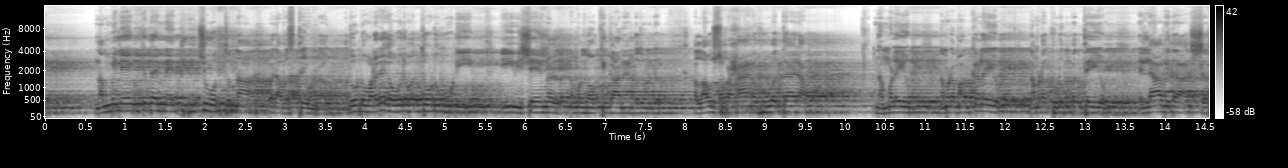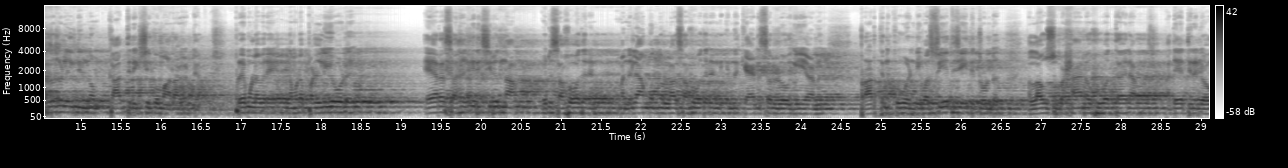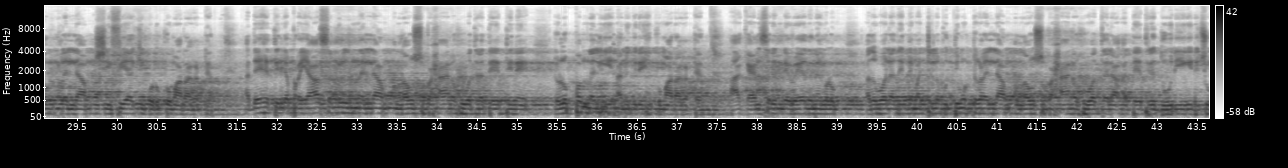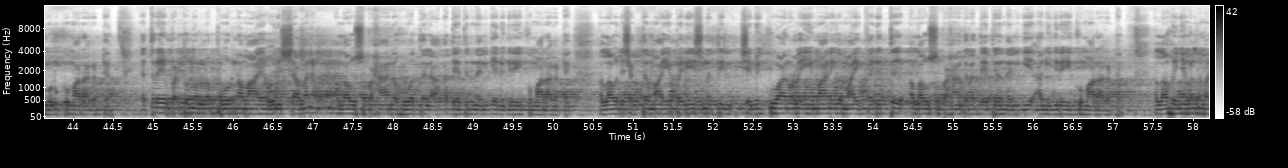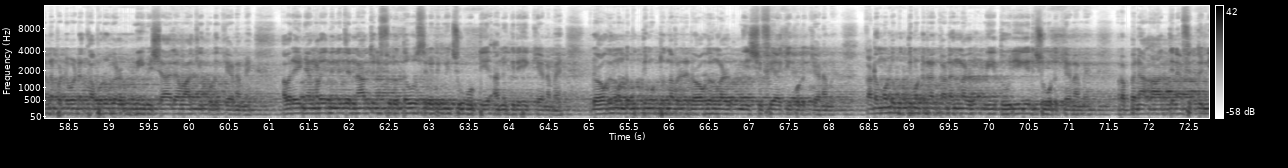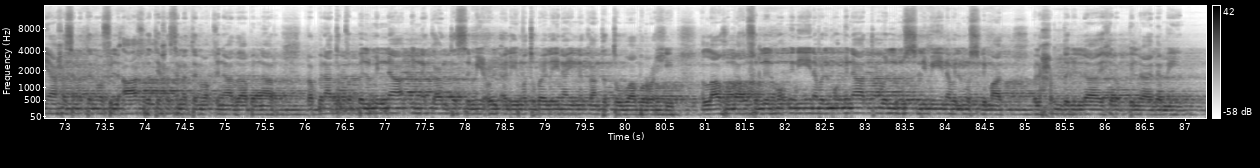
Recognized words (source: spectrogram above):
നമ്മിലേക്ക് തന്നെ തിരിച്ചു കൊത്തുന്ന ഒരവസ്ഥയുണ്ടാകും. അതുകൊണ്ട് വളരെ ഗൗരവത്തോടു കൂടി ഈ വിഷയങ്ങൾ നമ്മൾ നോക്കിക്കാണേണ്ടതുണ്ട് അള്ളാഹു സുബഹാനുഭൂവത്താര നമ്മളെയും നമ്മുടെ മക്കളെയും നമ്മുടെ കുടുംബത്തെയും എല്ലാവിധ ഷെറുകളിൽ നിന്നും കാത്തിരക്ഷിക്കുമാറാകട്ടെ. പ്രിയമുള്ളവരെ നമ്മുടെ പള്ളിയോട് ഏറെ സഹകരിച്ചിരുന്ന ഒരു സഹോദരൻ മനലാങ്കുന്നുള്ള സഹോദരൻ ഇന്ന് ക്യാൻസർ രോഗിയാണ്. പ്രാർത്ഥനയ്ക്ക് വേണ്ടി വസീത് ചെയ്തിട്ടുണ്ട്. അള്ളാഹു സുബഹാനുഭവത്താല അദ്ദേഹത്തിന്റെ രോഗങ്ങളെല്ലാം ഷിഫിയാക്കി കൊടുക്കുമാറാകട്ടെ. അദ്ദേഹത്തിന്റെ പ്രയാസങ്ങളിൽ നിന്നെല്ലാം അള്ളാഹു സുബഹാനുഭവത്തിൽ അദ്ദേഹത്തിന് എളുപ്പം നൽകി അനുഗ്രഹിക്കുമാറാകട്ടെ. ആ ക്യാൻസറിന്റെ വേദനകളും അതുപോലെ അതിന്റെ മറ്റുള്ള ബുദ്ധിമുട്ടുകളെല്ലാം അള്ളാഹു സുബഹാനുഭവത്തല അദ്ദേഹത്തിന് ദൂരീകരിച്ചു കൊടുക്കുമാറാകട്ടെ. എത്രയും പെട്ടെന്നുള്ള പൂർണമായ ഒരു ശമനം അള്ളാഹു സുബഹാനുഭവത്തല അദ്ദേഹത്തിന് നൽകി അനുഗ്രഹിക്കുമാറാകട്ടെ. അള്ളാഹുവിന്റെ ശക്തമായ പരീക്ഷണത്തിൽ ക്ഷമിക്കുവാനുള്ള ഈമാനികമായ കരുത്ത് അള്ളാഹു അള്ളാഹു സുബഹാന്തല അദ്ദേഹത്തിന് നൽകി അനുഗ്രഹിക്കുമാറാകട്ടെ. അള്ളാഹു ഞങ്ങൾ മരണപ്പെട്ടവരുടെ കബറുകൾ നീ വിശാലമാക്കി കൊടുക്കണമേ. അവരെ ഞങ്ങളെ നിന്റെ ജന്നാത്തുൽ ഫിർദൌസിൽ ഒരുമിച്ച് കൂട്ടി അനുഗ്രഹിക്കണമേ. രോഗം കൊണ്ട് ബുദ്ധിമുട്ടുന്നവരുടെ രോഗങ്ങൾ നീ ഷിഫിയാക്കി കൊടുക്കണമേ. കടം കൊണ്ട് ബുദ്ധിമുട്ടുന്ന കടങ്ങൾ നീ ദൂരീകരിച്ചു കൊടുക്കണമേ. റബ്ബന ആദിന ഫി ഹസനത്തൻ വഫിൽ ആഖിറത്തി ഹസനത്തൻ വഖിന റബ്ബന തഖബ്ബൽ മിന്ന ഇന്നക അൻത സമീഉൽ അലീം വതുബ് അലൈനാ ഇന്നക അൻത തവ്വാബുർ റഹീം. അല്ലാഹുമ്മ ഗ്ഫിർ ലിൽ മുഅ്മിനീന വൽ മുഅ്മിനാത്ത് വൽ മുസ്ലിമീന വൽ മുസ്ലിം والمسلمات والحمد لله رب العالمين.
